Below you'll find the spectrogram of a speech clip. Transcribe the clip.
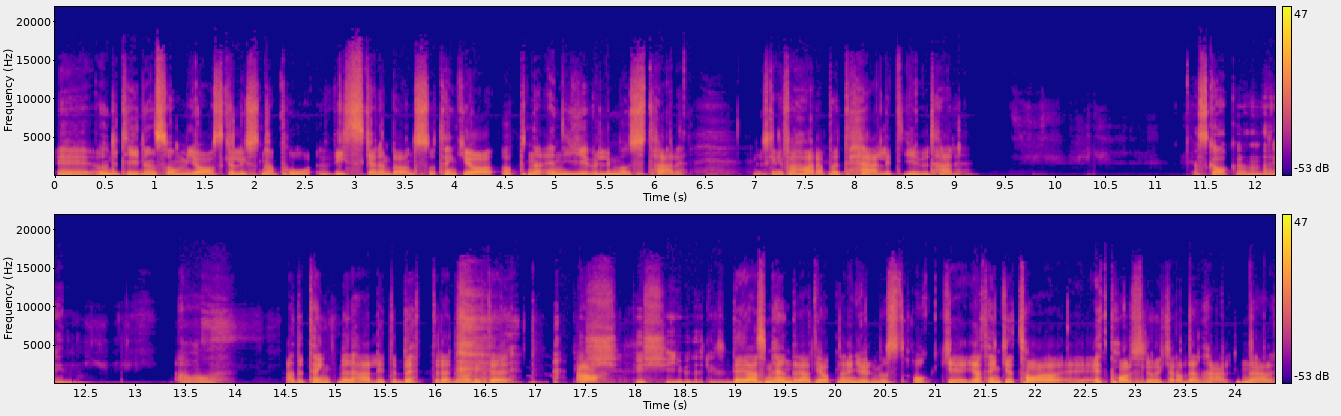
eh, under tiden som jag ska lyssna på Viskar en bön så tänker jag öppna en julmust här. Nu ska ni få höra på ett härligt ljud här. Jag skakade den där inne. Ja, jag hade tänkt mig det här lite bättre. Det var lite... ja. Pysch-ljudet. Liksom. Det som händer är att jag öppnar en julmust och eh, jag tänker ta ett par slurkar av den här när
